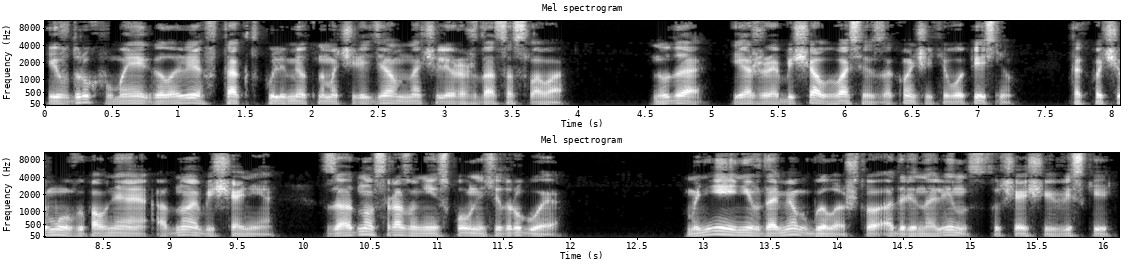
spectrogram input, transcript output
И вдруг в моей голове в такт пулеметным очередям начали рождаться слова. «Ну да, я же обещал Васе закончить его песню. Так почему, выполняя одно обещание, заодно сразу не исполнить и другое?» Мне и невдомек было, что адреналин, стучащий в виски,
